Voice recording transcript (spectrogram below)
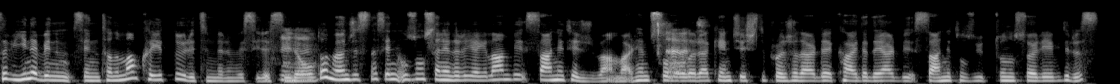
Tabii yine benim senin tanımam kayıtlı üretimlerin vesilesiyle Hı-hı. oldu ama öncesinde senin uzun senelere yayılan bir sahne tecrüben var. Hem solo evet. olarak hem çeşitli projelerde kayda değer bir sahne tozu yuttuğunu söyleyebiliriz.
